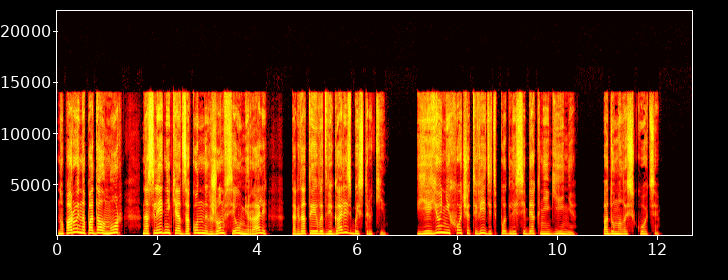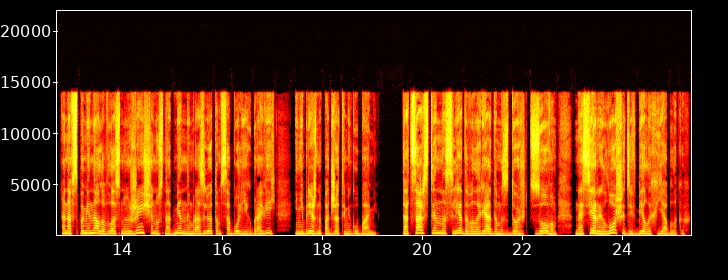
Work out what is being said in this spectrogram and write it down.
но порой нападал мор, наследники от законных жен все умирали, тогда-то и выдвигались быстрюки. Ее не хочет видеть подле себя княгиня, подумалась Коте. Она вспоминала властную женщину с надменным разлетом собольих бровей и небрежно поджатыми губами. Та царственно следовала рядом с дождь зовом на серой лошади в белых яблоках.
